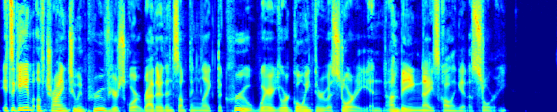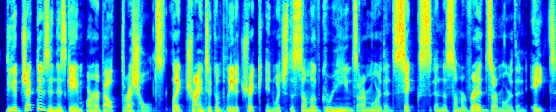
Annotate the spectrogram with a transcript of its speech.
It's a game of trying to improve your score rather than something like The Crew, where you're going through a story, and I'm being nice calling it a story. The objectives in this game are about thresholds, like trying to complete a trick in which the sum of greens are more than 6 and the sum of reds are more than 8.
